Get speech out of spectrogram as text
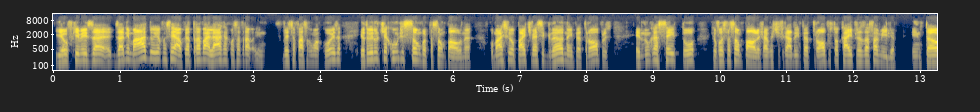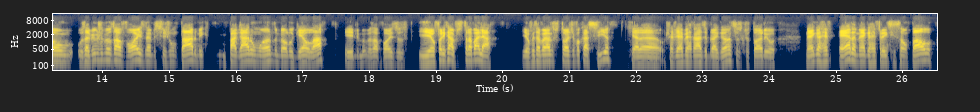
E eu fiquei meio desanimado e eu pensei, ah, eu quero trabalhar, quero começar a ver se eu faço alguma coisa. Eu também não tinha condição para São Paulo, né? Por mais que meu pai tivesse grana em Petrópolis, ele nunca aceitou que eu fosse para São Paulo. Ele achava que eu tinha ficado em Petrópolis tocar a empresa da família. Então, os amigos dos meus avós, né, se juntaram, me pagaram um ano do meu aluguel lá, ele, meus avós, e eu falei, cara, preciso trabalhar. E eu fui trabalhar no escritório de advocacia, que era o Xavier Bernardes de Bragança, o escritório mega, era mega referência em São Paulo.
